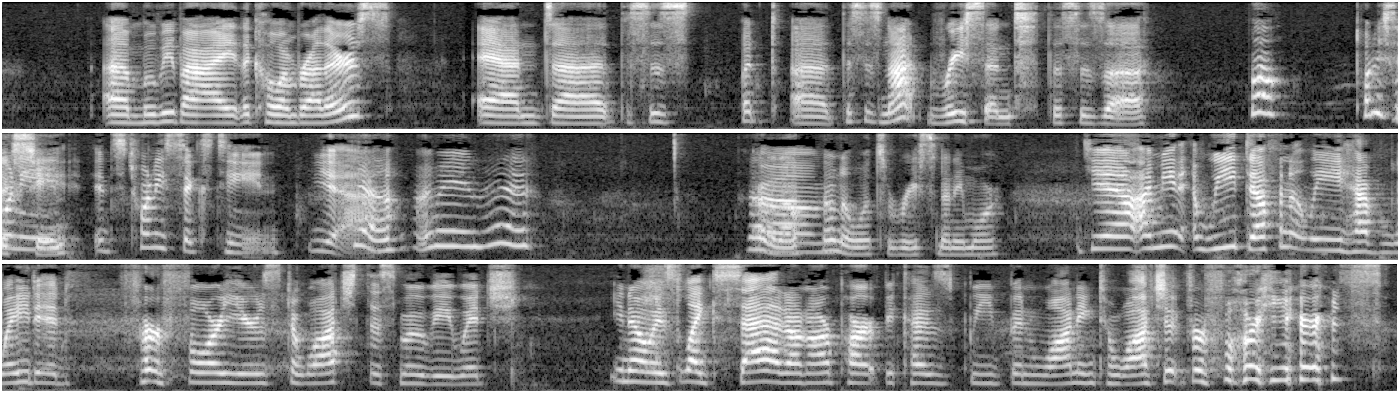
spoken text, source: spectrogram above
a movie by the Coen brothers and uh this is what uh this is not recent. This is uh well 2016. 20, it's 2016. Yeah. Yeah, I mean, eh. I don't know. I Um, don't know what's recent anymore. Yeah, I mean, we definitely have waited for four years to watch this movie, which, you know, is like sad on our part because we've been wanting to watch it for four years.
